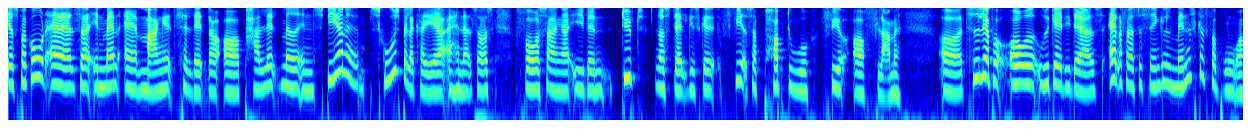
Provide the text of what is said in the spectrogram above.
Jesper Groth er altså en mand af mange talenter, og parallelt med en spirende skuespillerkarriere er han altså også forsanger i den dybt nostalgiske 80'er popduo Fyr og Flamme. Og tidligere på året udgav de deres allerførste single Menneskeforbruger,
